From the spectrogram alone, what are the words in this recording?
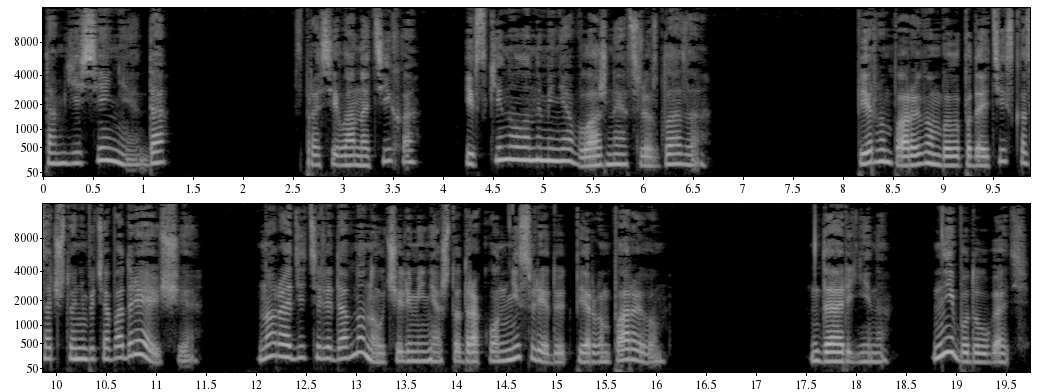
«Там Есения, да?» — спросила она тихо и вскинула на меня влажные от слез глаза. Первым порывом было подойти и сказать что-нибудь ободряющее. Но родители давно научили меня, что дракон не следует первым порывам. Да, Регина, не буду лгать.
